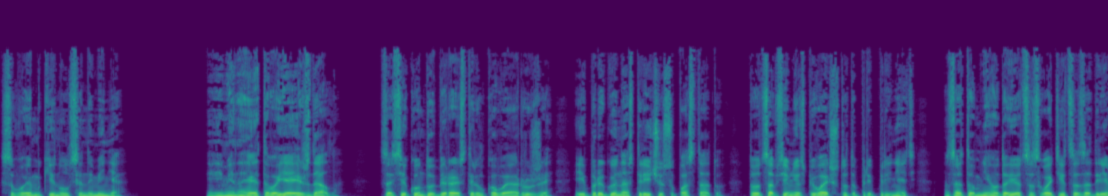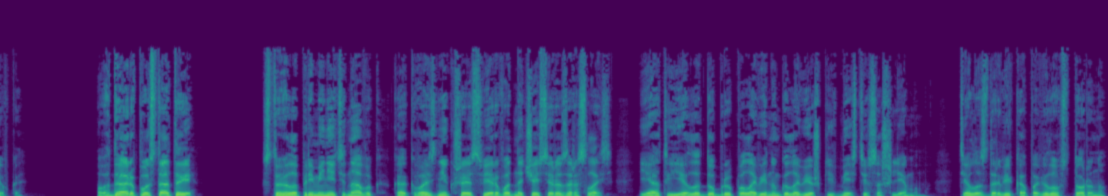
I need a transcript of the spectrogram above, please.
своим кинулся на меня. Именно этого я и ждал. За секунду убираю стрелковое оружие и прыгаю навстречу супостату. Тот совсем не успевает что-то предпринять, зато мне удается схватиться за древко. «Удар пустоты!» Стоило применить навык, как возникшая сфера в одночасье разрослась и отъела добрую половину головешки вместе со шлемом. Тело здоровяка повело в сторону,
